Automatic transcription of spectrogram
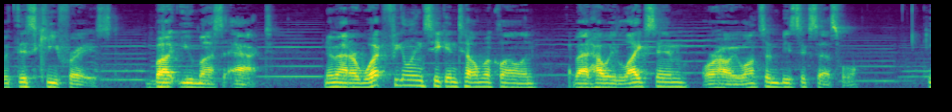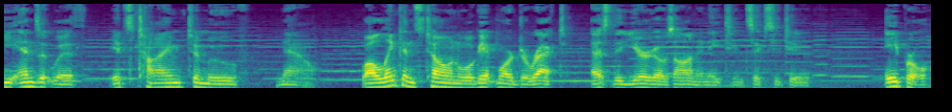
with this key phrase But you must act. No matter what feelings he can tell McClellan about how he likes him or how he wants him to be successful, he ends it with, It's time to move now. While Lincoln's tone will get more direct as the year goes on in 1862, April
